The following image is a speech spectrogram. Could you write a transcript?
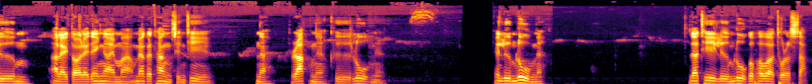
ลืมอะไรต่ออะไรได้ง่ายมาก แม้กระทั่งสิ่งที่นะรักเนี่ยคือลูกเนี่ยลืมลูกนะ และที่ลืมลูกก็เพราะว่าโทรศัพท์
